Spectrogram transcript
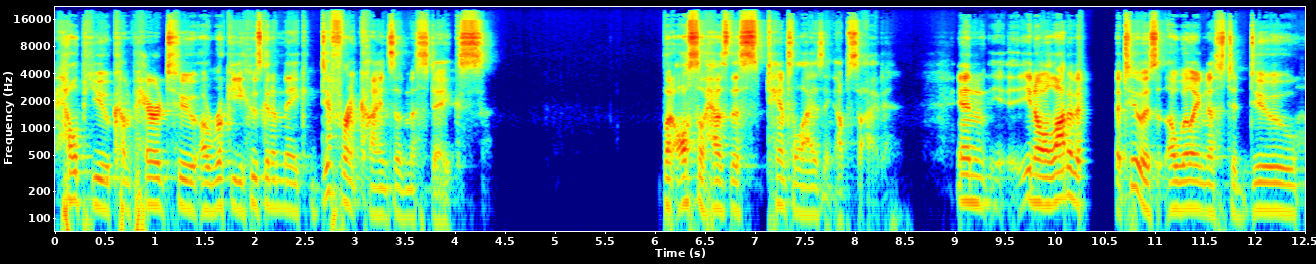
help you compared to a rookie who's going to make different kinds of mistakes, but also has this tantalizing upside. And, you know, a lot of it too is a willingness to do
